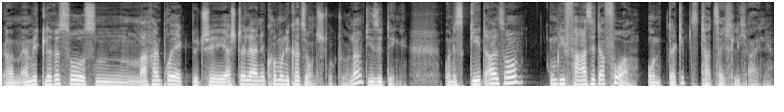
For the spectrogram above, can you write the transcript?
ähm, ermittle Ressourcen, mache ein Projektbudget, erstelle eine Kommunikationsstruktur, ne? diese Dinge. Und es geht also um die Phase davor. Und da gibt es tatsächlich eine.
